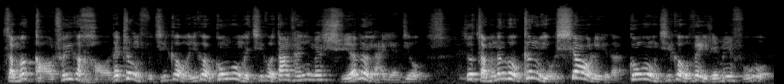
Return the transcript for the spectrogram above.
怎么搞出一个好的政府机构、一个公共的机构当成一门学问来研究，就怎么能够更有效率的公共机构为人民服务，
